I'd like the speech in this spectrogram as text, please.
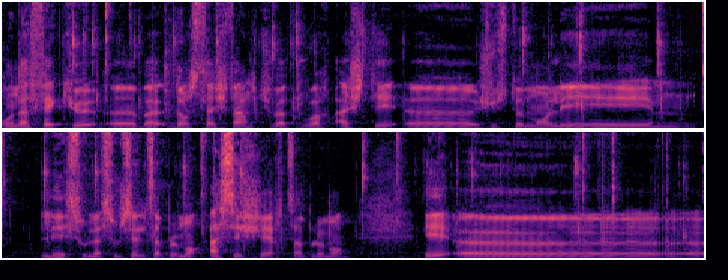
On a fait que euh, bah, dans le slash farm, tu vas pouvoir acheter euh, justement les les, la soul scène simplement assez chère simplement. Et, euh,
